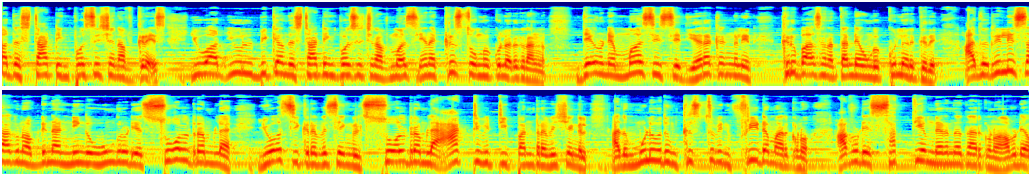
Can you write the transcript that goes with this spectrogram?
are the starting position of grace you are you will become the starting position of mercy ஏன்னா கிறிஸ்து உங்களுக்குள்ளே இருக்கிறாங்க. தேவனுடைய மர்சி சீட் இறக்கங்களின் கிருபாசன தண்டை உங்களுக்குள்ளே இருக்குது. அது ரிலீஸ் ஆகணும் அப்படின்னா நீங்கள் உங்களுடைய சோல் ட்ரம்ல யோசிக்கிற விஷயங்கள் சோல் ட்ரம்ல ஆக்டிவிட்டி பண்ணுற விஷயங்கள் அது முழுவதும் கிறிஸ்துவின் ஃப்ரீடமாக இருக்கணும். அவருடைய சத்தியம் நிறைந்ததாக இருக்கணும். அவருடைய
